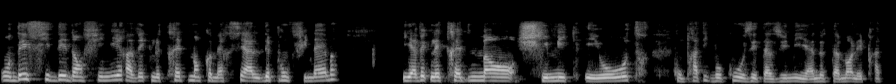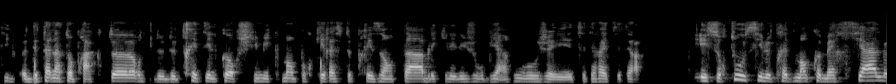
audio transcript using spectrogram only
ont décidé d'en finir avec le traitement commercial des pompes funèbres et avec les traitements chimiques et autres qu'on pratique beaucoup aux États-Unis, hein, notamment les pratiques des de, traiter le corps chimiquement pour qu'il reste présentable et qu'il ait les joues bien rouges, et, etc., etc. Et surtout aussi le traitement commercial,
